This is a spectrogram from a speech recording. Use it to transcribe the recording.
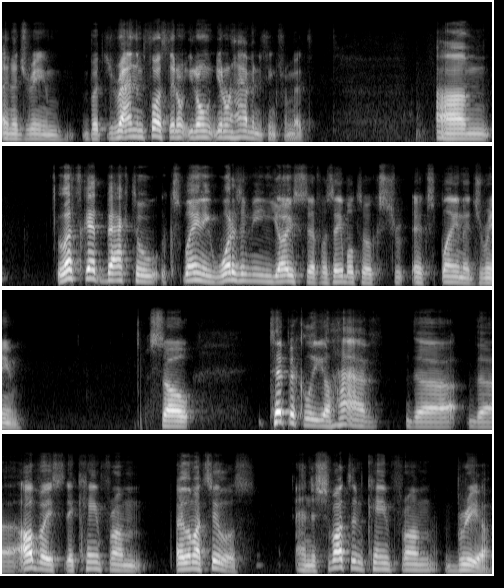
in a dream but random thoughts they don't you don't you don't have anything from it. Um, let's get back to explaining what does it mean Yosef was able to ex- explain a dream so typically you'll have the the Avos they came from Olam Atzilus, and the Shvatim came from Bria,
